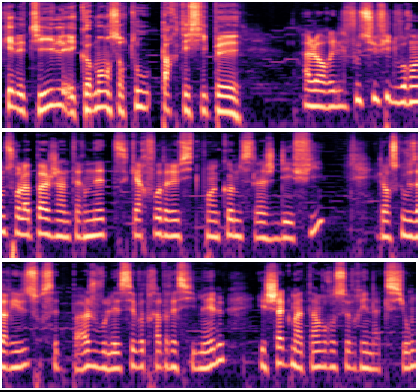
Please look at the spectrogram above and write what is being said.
quel est-il et comment surtout participer? Alors, il vous suffit de vous rendre sur la page internet carrefourdreussite.com slash défi lorsque vous arrivez sur cette page, vous laissez votre adresse email et chaque matin vous recevrez une action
